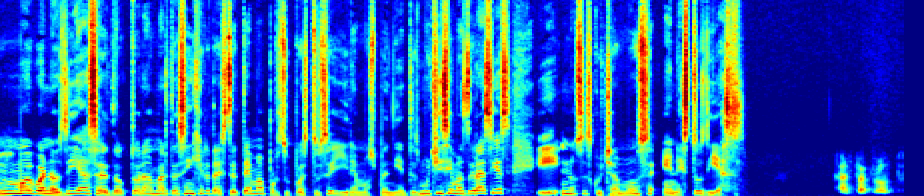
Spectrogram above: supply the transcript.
Muy buenos días, eh, doctora Marta Singer. De este tema, por supuesto, seguiremos pendientes. Muchísimas gracias y nos escuchamos en estos días. Hasta pronto.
